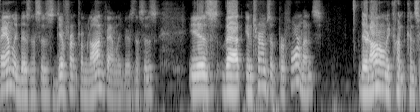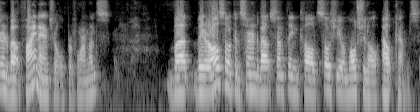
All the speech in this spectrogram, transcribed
family businesses different from non-family businesses is that in terms of performance, they're not only con concerned about financial performance, but they are also concerned about something called socio-emotional outcomes.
